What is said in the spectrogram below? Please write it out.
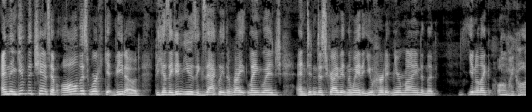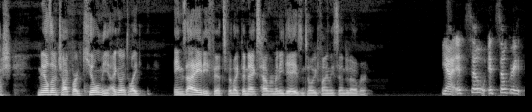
and then give the chance have all this work get vetoed because they didn't use exactly the right language and didn't describe it in the way that you heard it in your mind and that, you know, like, oh my gosh, nails on a chalkboard kill me. I go into like anxiety fits for like the next however many days until we finally send it over. Yeah, it's so it's so great.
